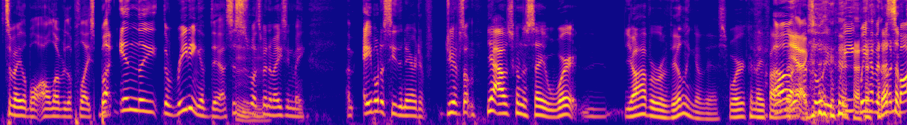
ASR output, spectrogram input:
It's available all over the place. But in the the reading of this, this is what's Mm-hmm. been amazing to me. I'm able to see the narrative. Do you have something? Yeah, I was going to say where y'all have a revealing of this. Where can they find Oh, that? Yeah. absolutely. We, we have an That's the unboxing.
